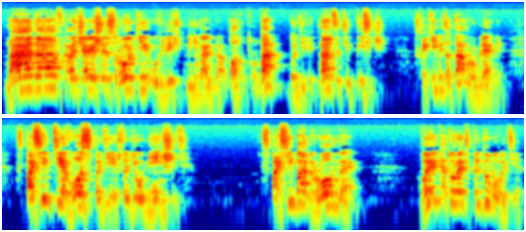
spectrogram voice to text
Надо в кратчайшие сроки увеличить минимальную оплату труда до 19 тысяч. С какими-то там рублями. Спасибо тебе, Господи, что не уменьшить. Спасибо огромное. Вы, которые это придумываете,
